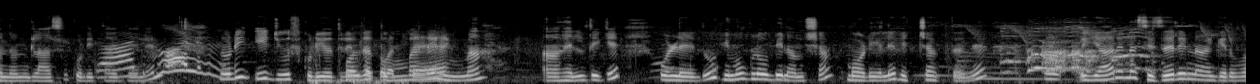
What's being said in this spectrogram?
ಒಂದೊಂದು ಗ್ಲಾಸು ಕುಡಿತಾ ಇದ್ದೇನೆ. ನೋಡಿ ಈ ಜ್ಯೂಸ್ ಕುಡಿಯೋದ್ರಿಂದ ತುಂಬಾ ನಿಮ್ಮ ಹೆಲ್ತಿಗೆ ಒಳ್ಳೆಯದು. ಹಿಮೋಗ್ಲೋಬಿನ್ ಅಂಶ ಬಾಡಿಯಲ್ಲಿ ಹೆಚ್ಚಾಗ್ತದೆ. ಯಾರೆಲ್ಲ ಸಿಸರಿನ್ ಆಗಿರುವ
